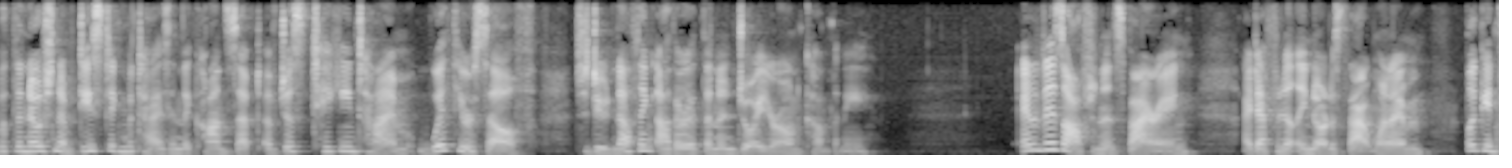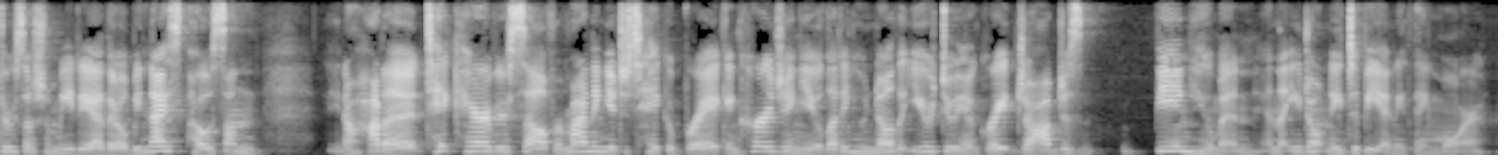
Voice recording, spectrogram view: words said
with the notion of destigmatizing the concept of just taking time with yourself to do nothing other than enjoy your own company. And it is often inspiring. I definitely notice that when I'm looking through social media, there will be nice posts on you know how to take care of yourself reminding you to take a break encouraging you letting you know that you're doing a great job just being human and that you don't need to be anything more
